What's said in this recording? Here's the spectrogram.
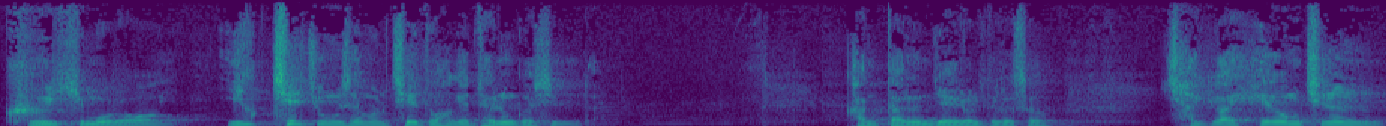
그 힘으로 일체 중생을 제도하게 되는 것입니다. 간단한 예를 들어서 자기가 헤엄치는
